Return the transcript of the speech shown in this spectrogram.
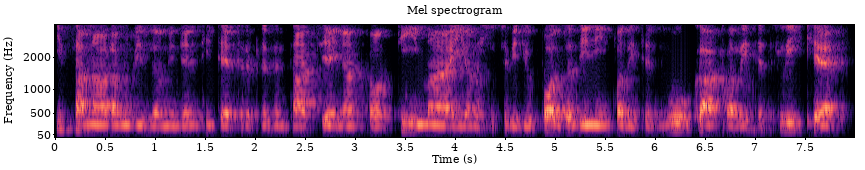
I sam naravno vizualni identitet, reprezentacija i nas kao tima i ono što se vidi u pozadini, kvalitet zvuka, kvalitet slike,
